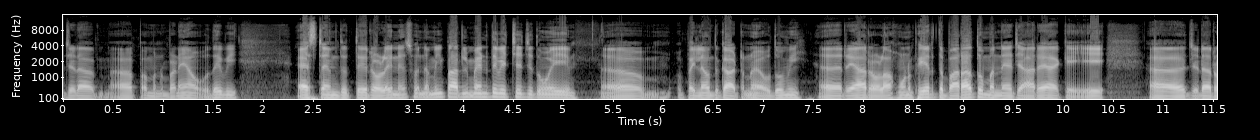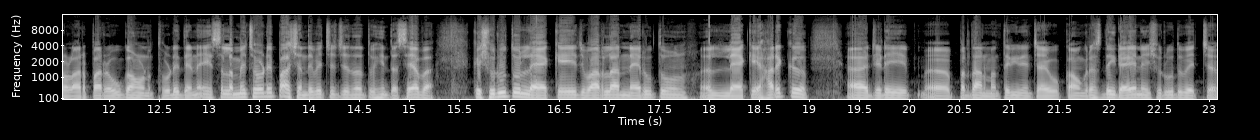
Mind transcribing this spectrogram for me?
ਜਿਹੜਾ ਭਵਨ ਬਣਿਆ, ਉਹਦੇ ਵੀ ਇਸ ਟਾਈਮ ਦੇ ਉੱਤੇ ਰੌਲੇ ਨੇ। ਸੋ ਨਵੀਂ ਪਾਰਲੀਮੈਂਟ ਦੇ ਵਿੱਚ ਜਦੋਂ ਇਹ ਪਹਿਲਾਂ ਉਦਘਾਟਨ ਹੋਇਆ, ਉਦੋਂ ਵੀ ਰਿਹਾ ਰੌਲਾ। ਹੁਣ ਫੇਰ ਦੁਬਾਰਾ ਤੋਂ ਮੰਨਿਆ ਜਾ ਰਿਹਾ ਕਿ ਇਹ ਜਿਹੜਾ ਰੌਲਾ ਰਪਾ ਰਹੂਗਾ ਹੁਣ ਥੋੜੇ ਦਿਨ, ਇਸ ਲੰਮੇ ਚੌੜੇ ਭਾਸ਼ਣ ਦੇ ਵਿੱਚ ਜਦੋਂ ਤੁਸੀਂ ਦੱਸਿਆ ਵਾ ਕਿ ਸ਼ੁਰੂ ਤੋਂ ਲੈ ਕੇ ਜਵਾਹਰ ਲਾਲ ਨਹਿਰੂ ਤੋਂ ਲੈ ਕੇ ਹਰ ਇੱਕ ਜਿਹੜੇ ਪ੍ਰਧਾਨ ਮੰਤਰੀ ਨੇ ਚਾਹੇ ਉਹ ਕਾਂਗਰਸ ਦੇ ਹੀ ਰਹੇ ਨੇ ਸ਼ੁਰੂ ਦੇ ਵਿੱਚ,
